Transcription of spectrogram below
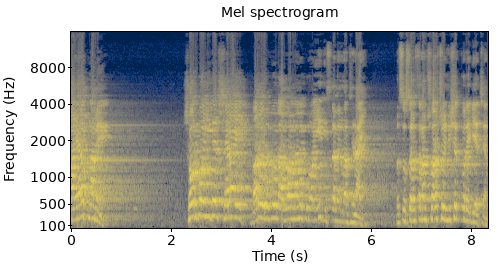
আয়াত নামে সর্ব ঈদের সেরা ঈদ বারো আউয়াল নামে কোনো ঈদ ইসলামের মাঝে নাই। রসুল সরাসরি নিষেধ করে গিয়েছেন।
